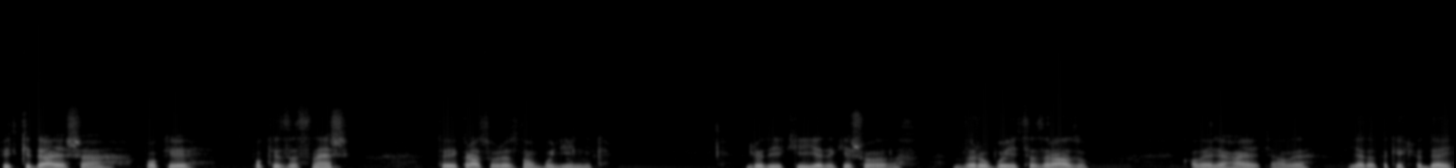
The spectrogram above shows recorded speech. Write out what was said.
підкидаєш, а поки, поки заснеш, то якраз вже знов будильник. Люди, які є такі, що вирубуються зразу, коли лягають, але я до таких людей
